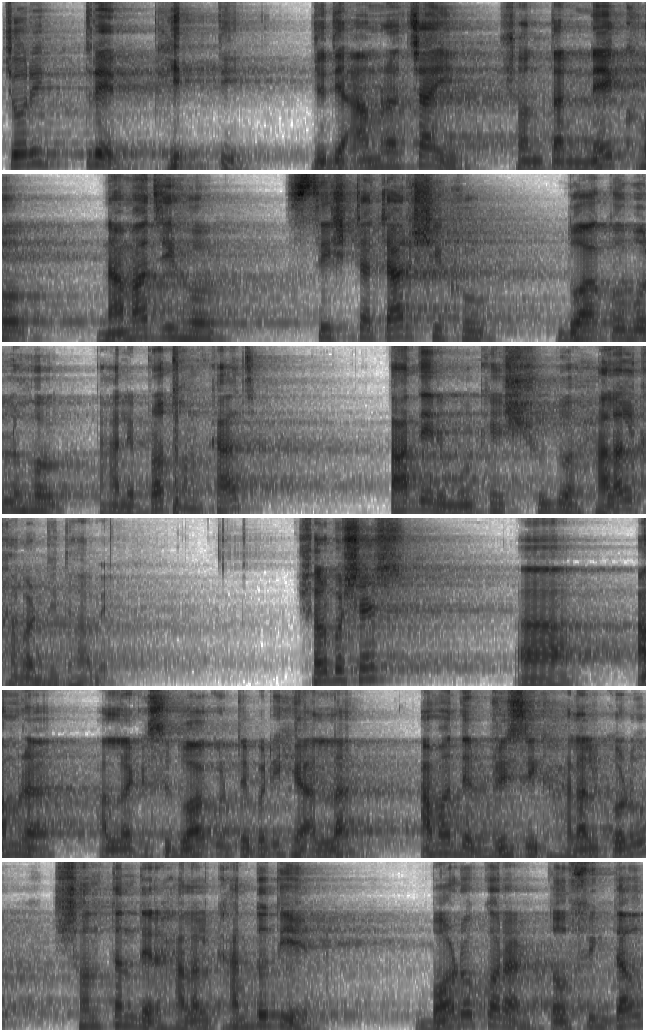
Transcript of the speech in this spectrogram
চরিত্রের ভিত্তি। যদি আমরা চাই সন্তান নেক হোক, নামাজি হোক, শিষ্টাচার শিখুক, দোয়া কবুল হোক, তাহলে প্রথম কাজ তাদের মুখে শুধু হালাল খাবার দিতে হবে। সর্বশেষ আমরা আল্লাহর কাছে দোয়া করতে পারি, হে আল্লাহ, আমাদের রিজিক হালাল করো, সন্তানদের হালাল খাদ্য দিয়ে বড় করার তৌফিক দাও,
